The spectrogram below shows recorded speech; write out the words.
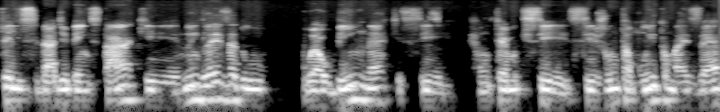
felicidade e bem-estar, que no inglês é do well-being, né, que se é um termo que se, se junta muito, mas é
